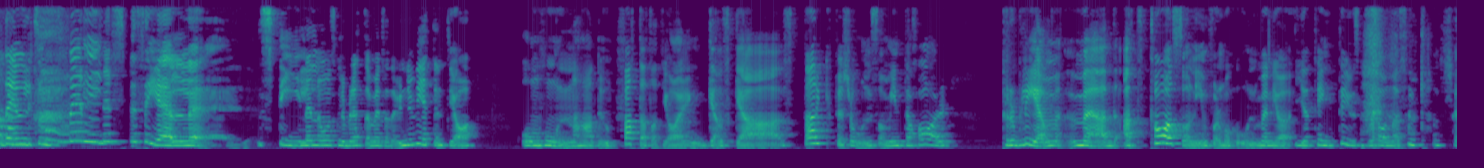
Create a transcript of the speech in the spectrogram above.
hade en liksom väldigt speciell eh, stil när hon skulle berätta med det. Nu vet inte jag om hon hade uppfattat att jag är en ganska stark person som inte har problem med att ta sån information. Men jag, jag tänkte just på sådana som kanske,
